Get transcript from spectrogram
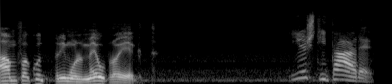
Am făcut primul meu proiect. Ești tare.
